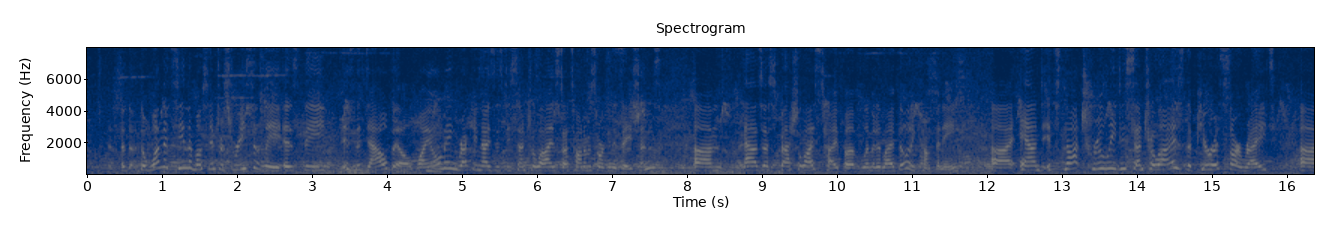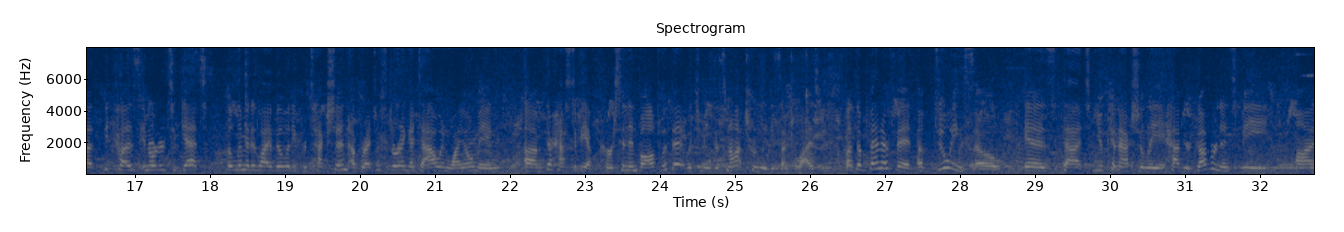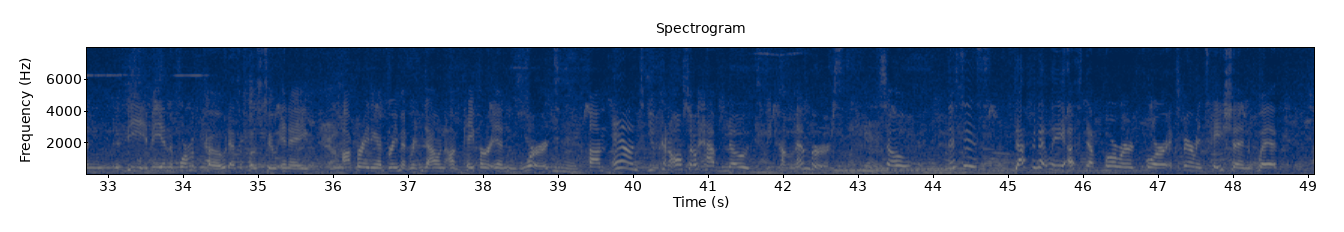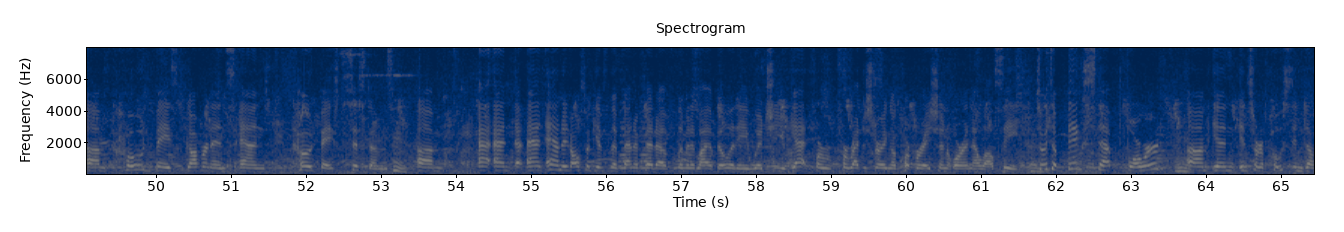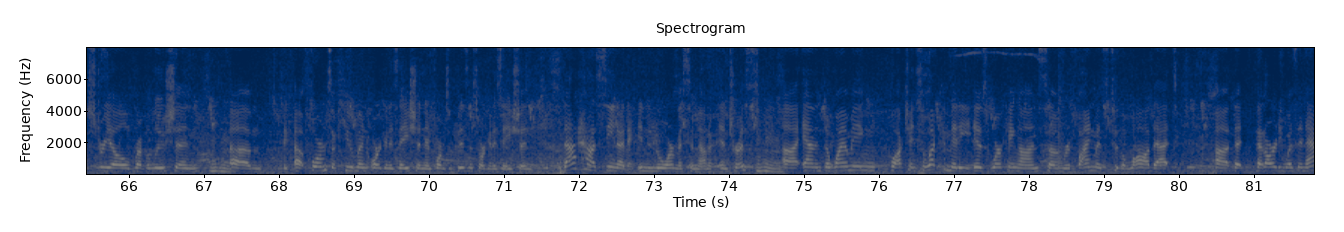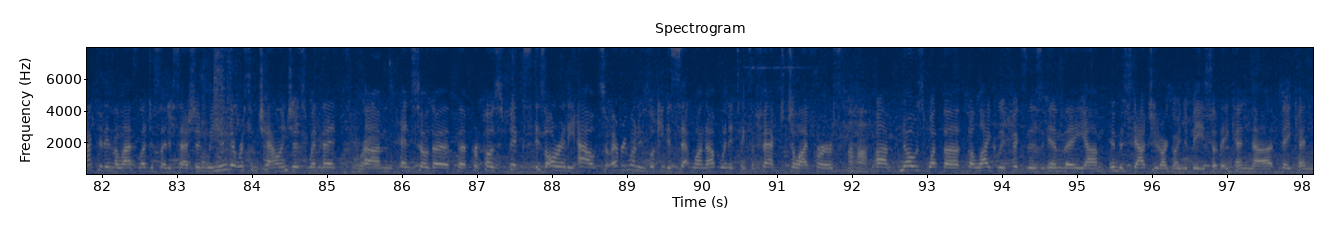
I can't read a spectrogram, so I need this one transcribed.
the one that's seen the most interest recently is the is the DAO bill. Wyoming recognizes decentralized autonomous organizations um, as a specialized type of limited liability company, uh, and it's not truly decentralized. The purists are right uh, because in order to get the limited liability protection of registering a DAO in Wyoming, um, there has to be a person involved with it, which means it's not truly decentralized. But the benefit of doing so is that you can actually have your governance be on be, be in the form of code as opposed to in a operating agreement written down on paper in words. Mm -hmm. um, and you can also have nodes become members. Mm -hmm. So this is definitely a step forward for experimentation with um, code-based governance and code-based systems. Hmm. Um, and, and, and it also gives the benefit of limited liability, which you get for, for registering a corporation or an LLC. So it's a big step forward hmm. um, in, in sort of post-industrial revolution -hmm. um, uh, forms of human organization and forms of business organization. That has seen an enormous amount of interest. -hmm. Uh, and the Wyoming Blockchain Select Committee is working on some refinements to the law that, uh, that, that already was enacted in the last legislative session. We knew there were some challenges with it, right. um, and so the, the proposed fix is already out, so everyone who's looking to set one up when it takes effect July 1st uh -huh. um, knows what the, the likely fixes in the, um, in the statute are going to be, so they can, uh, they can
